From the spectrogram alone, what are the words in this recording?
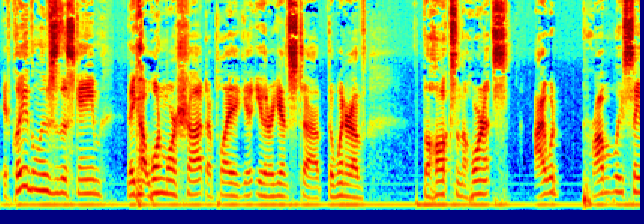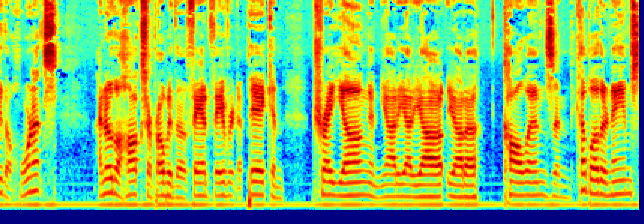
if Cleveland loses this game, they got one more shot to play either against uh, the winner of the Hawks and the Hornets I would probably say the Hornets. I know the Hawks are probably the fan favorite to pick, and Trae Young and yada yada yada yada, Collins and a couple other names.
